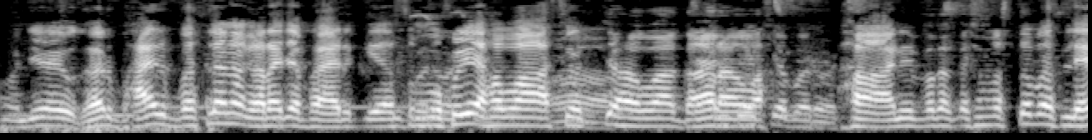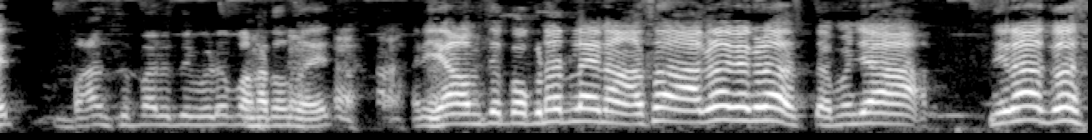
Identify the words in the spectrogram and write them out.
म्हणजे घर बाहेर बसला ना घराच्या बाहेर की असं मोकळी हवा स्वच्छ हवा गार हवा. हा आणि बघा कसे मस्त बसलेत. पाच सुपारीचे व्हिडिओ पाहतच आहेत. आणि ह्या आमच्या कोकणातला आहे ना असं आगळा वेगळं असतं. म्हणजे निरागस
